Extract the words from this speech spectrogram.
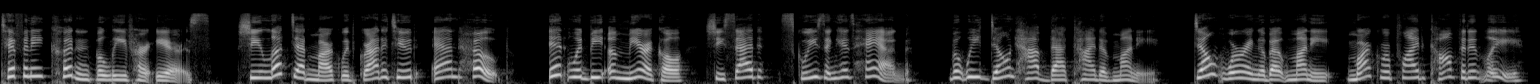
Tiffany couldn't believe her ears. She looked at Mark with gratitude and hope. It would be a miracle, she said, squeezing his hand. But we don't have that kind of money. Don't worry about money, Mark replied confidently.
